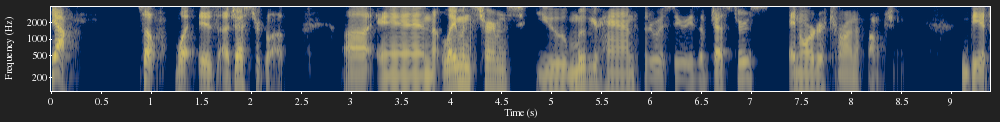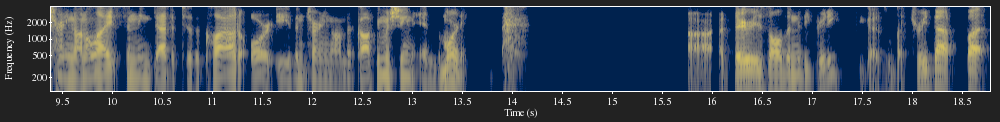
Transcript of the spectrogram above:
Yeah, so what is a gesture glove? Uh, in layman's terms, you move your hand through a series of gestures in order to run a function, be it turning on a light, sending data to the cloud, or even turning on the coffee machine in the morning. uh, there is all the nitty gritty. If you guys would like to read that, but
